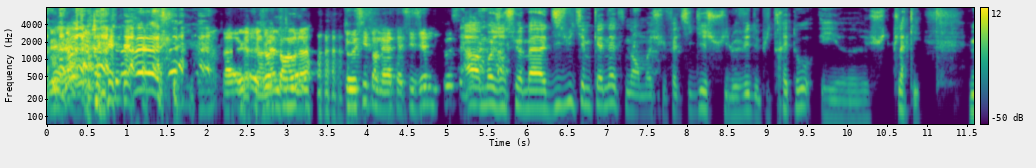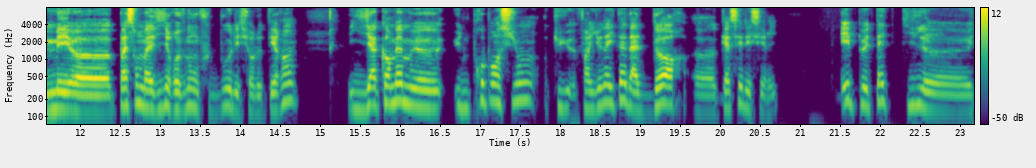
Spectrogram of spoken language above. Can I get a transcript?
toi aussi, t'en es à ta sixième, Nico Ah, moi, j'en suis à ma 18e canette. Non, moi, je suis fatigué. Je suis levé depuis très tôt et euh, je suis claqué. Mais euh, passons ma vie, revenons au football et sur le terrain il y a quand même euh, une propension que, enfin, United adore euh, casser les séries. Et peut-être qu'ils euh,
